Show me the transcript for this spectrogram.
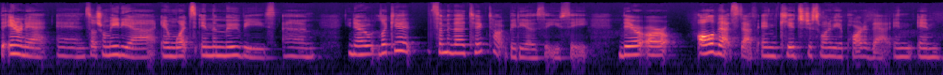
the internet and social media and what's in the movies. Um, you know, look at some of the TikTok videos that you see. There are all of that stuff, and kids just want to be a part of that. And, and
